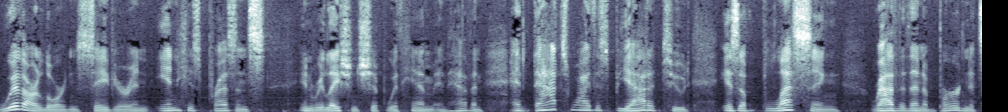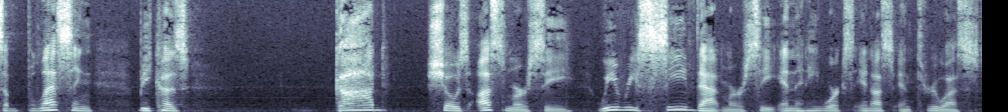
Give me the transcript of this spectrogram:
with our Lord and Savior and in His presence in relationship with Him in heaven. And that's why this beatitude is a blessing rather than a burden. It's a blessing because God shows us mercy. We receive that mercy, and then He works in us and through us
